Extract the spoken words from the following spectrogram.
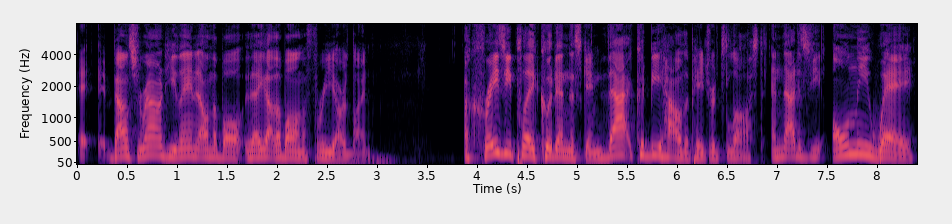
It, it bounced around. He landed on the ball. They got the ball on the three yard line. A crazy play could end this game. That could be how the Patriots lost, and that is the only way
